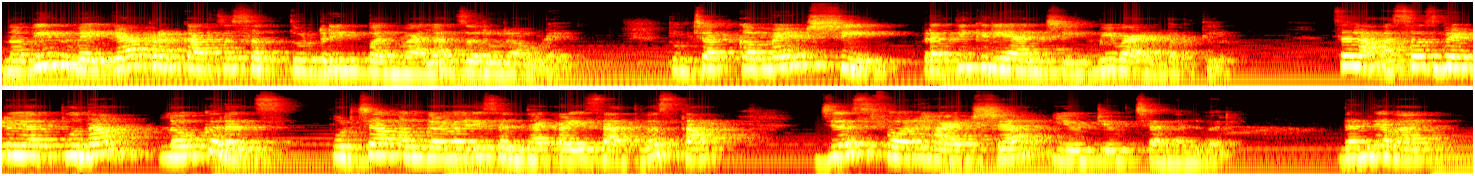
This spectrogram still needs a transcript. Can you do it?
नवीन वेगळ्या प्रकारचं सत्तू ड्रिंक बनवायला जरूर आवडेल. तुमच्या कमेंट्सची प्रतिक्रियांची मी वाट बघते. चला असंच भेटूयात पुन्हा लवकरच पुढच्या मंगळवारी संध्याकाळी सात वाजता जस्ट फॉर हार्टच्या युट्यूब चॅनलवर धन्यवाद.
